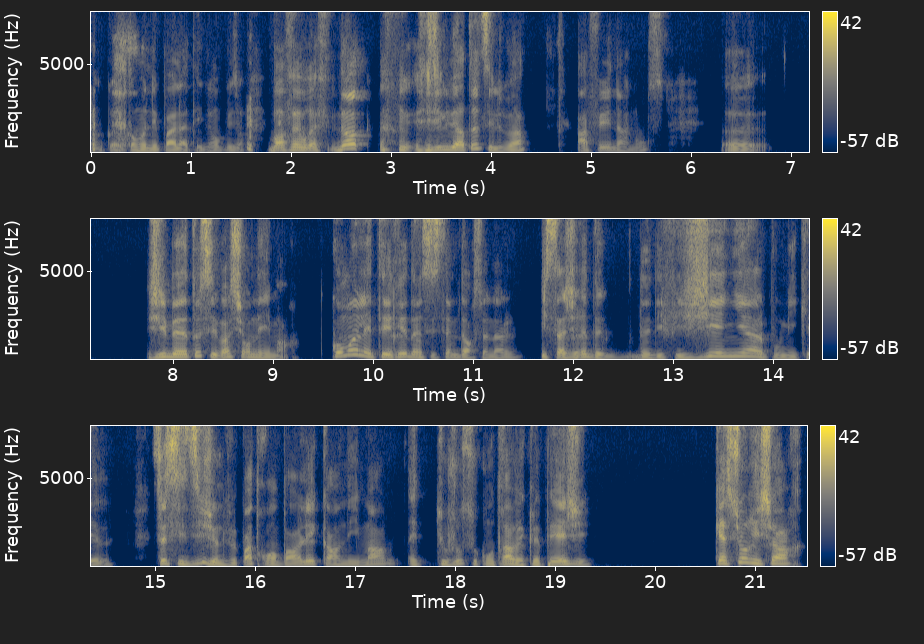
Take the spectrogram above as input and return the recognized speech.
Donc, euh, comme on n'est pas à la télé, on peut dire. Bon, enfin bref. Donc, Gilberto Silva a fait une annonce. Euh, Gilberto Silva sur Neymar. Comment l'intérêt d'un système d'Arsenal? Il s'agirait d'un défi génial pour Mikel. Ceci dit, je ne veux pas trop en parler car Neymar est toujours sous contrat avec le PSG. Question Richard.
